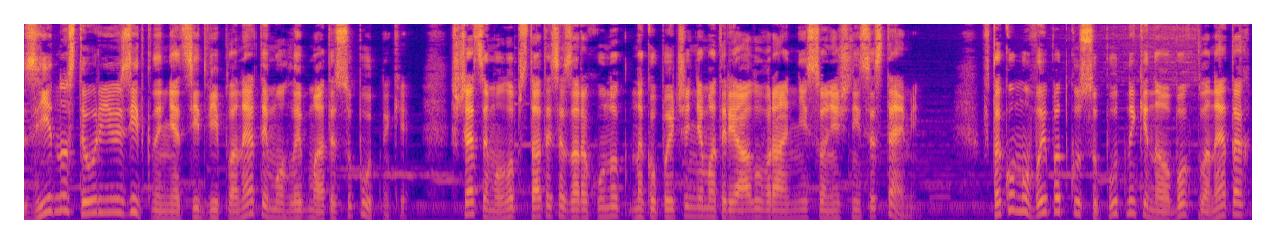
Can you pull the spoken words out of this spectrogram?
Згідно з теорією зіткнення, ці дві планети могли б мати супутники. Ще це могло б статися за рахунок накопичення матеріалу в ранній сонячній системі. В такому випадку супутники на обох планетах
